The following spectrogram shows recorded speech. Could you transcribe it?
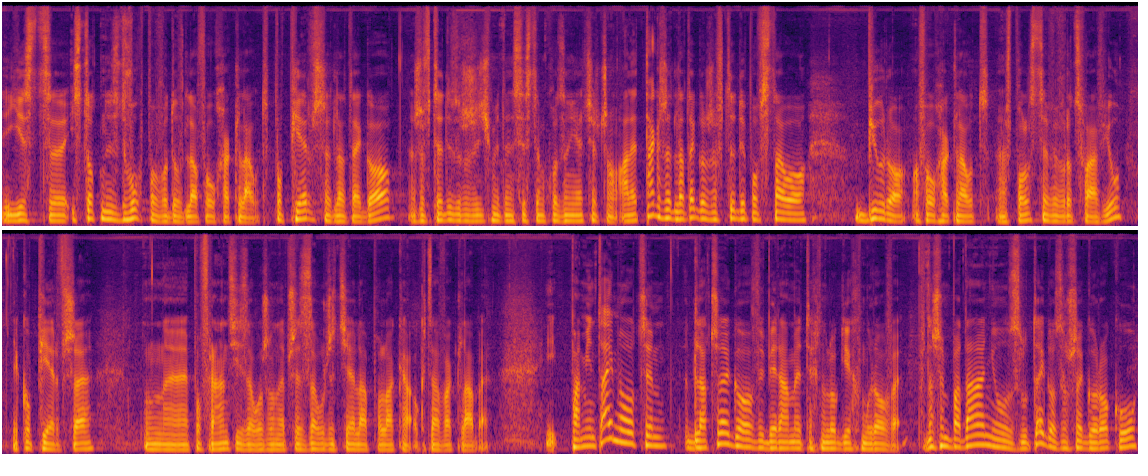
jest e, istotny z dwóch powodów dla VH Cloud. Po pierwsze dlatego, że wtedy wdrożyliśmy ten system chłodzenia cieczą, ale także dlatego, że wtedy powstało biuro VH Cloud w Polsce, we Wrocławiu, jako pierwsze mm, e, po Francji założone przez założyciela Polaka Oktawa Klaber. I pamiętajmy o tym, dlaczego wybieramy technologie chmurowe. W naszym badaniu z lutego zeszłego roku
